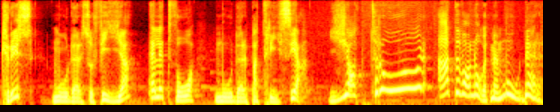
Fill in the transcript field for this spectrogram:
kryss Moder Sofia eller 2. Moder Patricia. Jag tror att det var något med moder.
